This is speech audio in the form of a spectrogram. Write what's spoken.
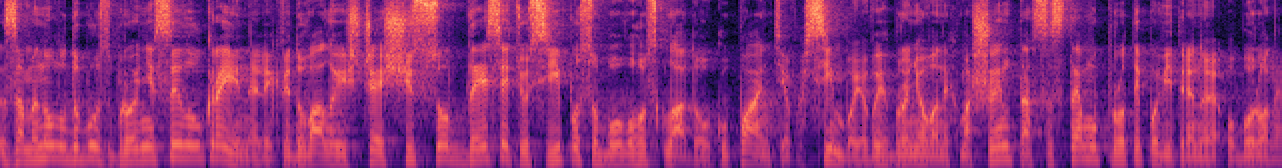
за минулу добу збройні сили України ліквідували іще 610 осіб особового складу окупантів, сім бойових броньованих машин та систему протиповітряної оборони.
